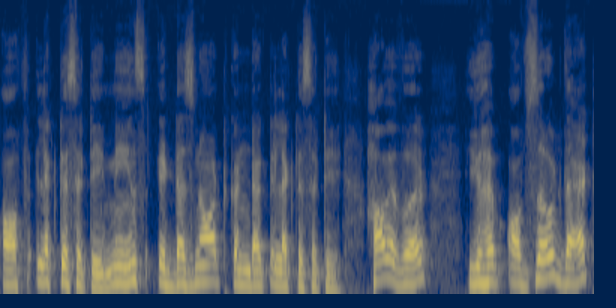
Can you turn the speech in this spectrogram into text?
of electricity means it does not conduct electricity. However, you have observed that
